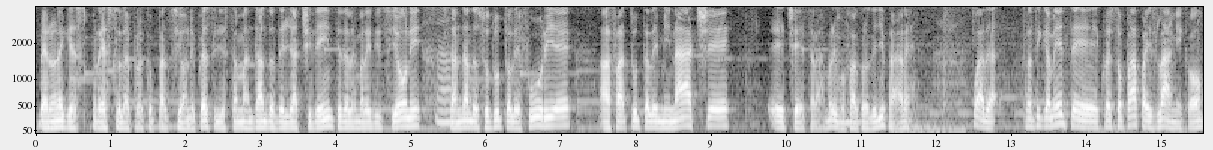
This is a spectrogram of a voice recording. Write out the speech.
Beh, non è che ha espresso le preoccupazioni, questo gli sta mandando degli accidenti, delle maledizioni, sta andando su tutte le furie, ha fatto tutte le minacce, eccetera. Ma lui può fare quello che gli pare. Guarda, praticamente questo Papa islamico,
